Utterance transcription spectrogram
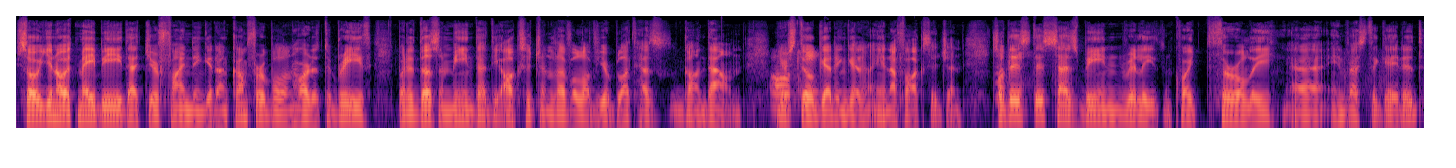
So, you know, it may be that you're finding it uncomfortable and harder to breathe, but it doesn't mean that the oxygen level of your blood has gone down. Okay. You're still getting enough oxygen. So okay. this this has been really quite thoroughly uh, investigated.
